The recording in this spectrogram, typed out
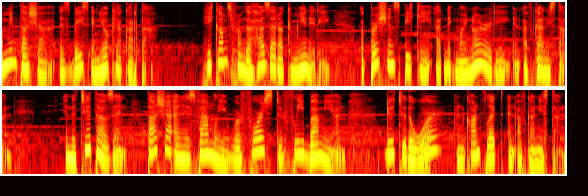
Amin Taasha is based in Yogyakarta. He comes from the Hazara community, a Persian speaking ethnic minority in Afghanistan. In the 2000, Taasha and his family were forced to flee Bamiyan due to the war and conflict in Afghanistan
